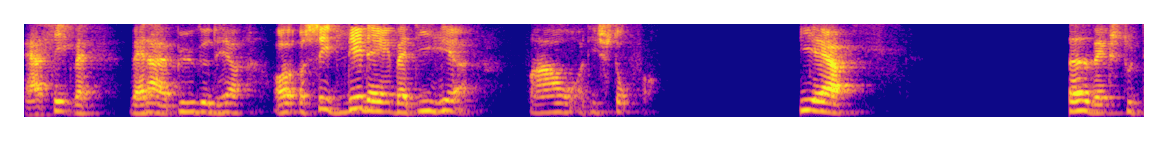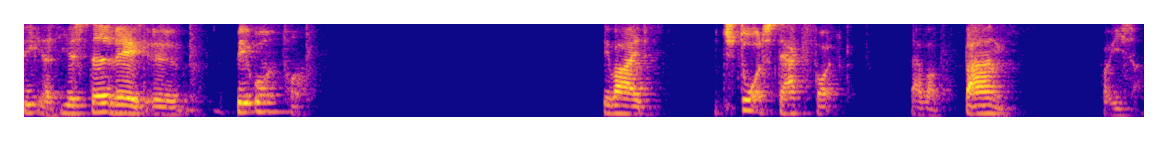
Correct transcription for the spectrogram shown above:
Jeg har set, hvad, hvad der er bygget her, og, og set lidt af, hvad de her og de stod for. De er stadigvæk studerer, de er stadigvæk øh, beundret. Det var et, et stort, stærkt folk, der var bange for Israel.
